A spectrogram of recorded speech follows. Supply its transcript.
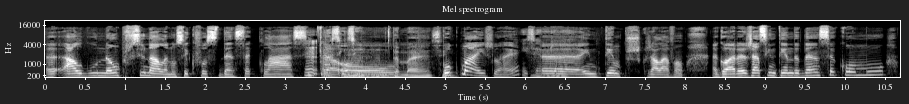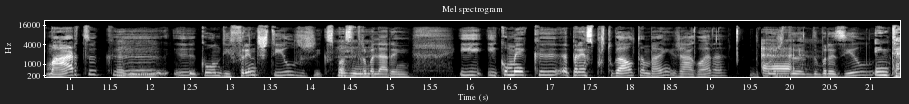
uh, algo não profissional, a não ser que fosse dança clássica hum, ah, sim, ou sim. Também, sim. pouco mais, não é? é uh, em tempos que já lá vão. Agora já se entende a dança como uma arte que, uhum. uh, com diferentes estilos e que se possa uhum. trabalhar em. E, e como é que aparece Portugal também, já agora? Depois uh, de, de, Brasil? Então,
